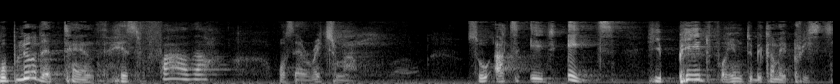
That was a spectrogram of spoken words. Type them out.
Pope Leo the 10th, his father was a rich man. So at age eight, he paid for him to become a priest.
